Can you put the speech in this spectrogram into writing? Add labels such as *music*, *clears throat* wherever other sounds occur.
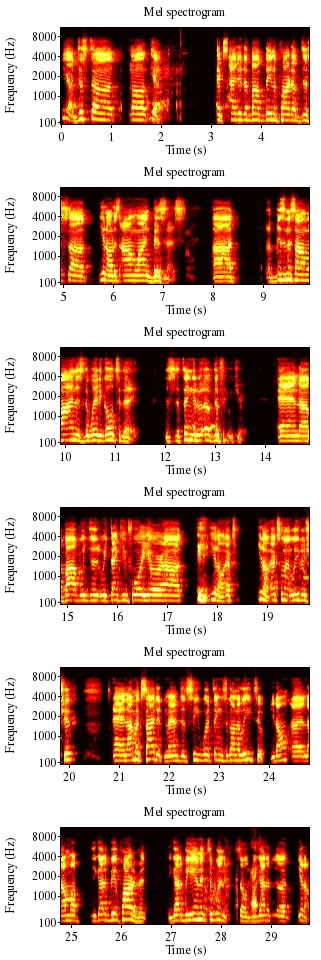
yeah. Just uh, uh, yeah, excited about being a part of this. Uh, you know, this online business. Uh, business online is the way to go today. This is the thing of, of the future. And uh, Bob, we just we thank you for your uh, *clears throat* you know ex, you know excellent leadership, and I'm excited, man, to see where things are going to lead to. You know, and I'm a you got to be a part of it. You got to be in it to win it. So you got to uh, you know.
